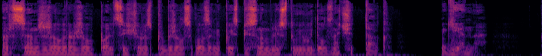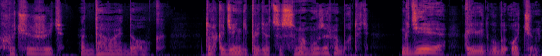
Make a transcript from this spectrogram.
Арсен сжал и разжал пальцы, еще раз пробежался глазами по исписанному листу и выдал. «Значит так, Гена, хочешь жить, отдавай долг. Только деньги придется самому заработать». «Где?» — кривит губы отчим.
